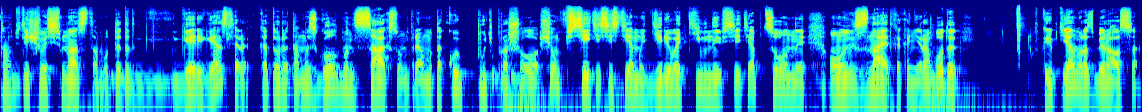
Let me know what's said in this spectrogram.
там в 2018, вот этот Г- Гэри Генслер, который там из Goldman Sachs, он прям вот такой путь прошел. Вообще он все эти системы деривативные, все эти опционные, он их знает, как они работают. В крипте он разбирался.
